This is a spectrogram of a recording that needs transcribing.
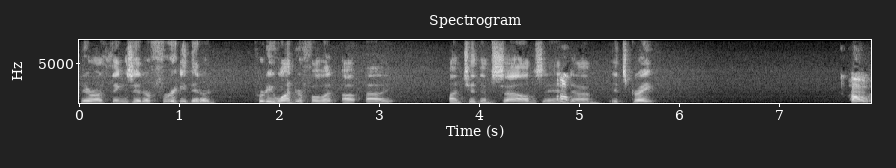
there are things that are free that are pretty wonderful uh, uh, unto themselves, and oh. um, it's great. Oh,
